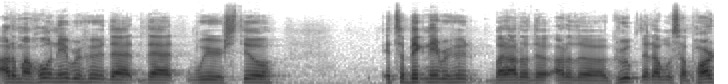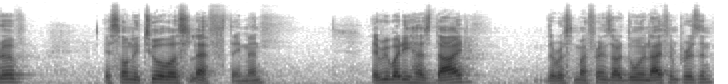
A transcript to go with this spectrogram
Out of my whole neighborhood, that that we're still, it's a big neighborhood, but out of the out of the group that I was a part of, it's only two of us left. Amen. Everybody has died. The rest of my friends are doing life in prison.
